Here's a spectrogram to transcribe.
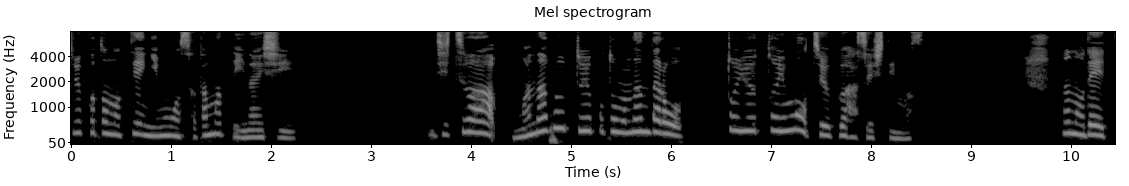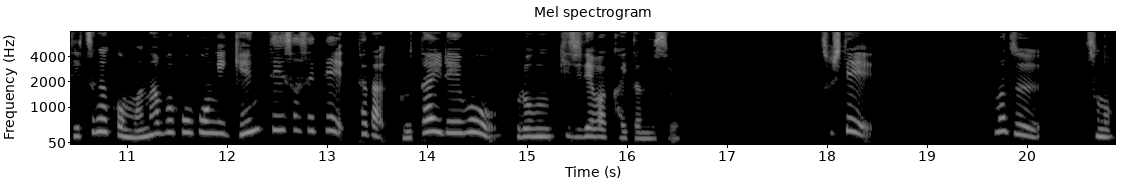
ということの定義も定まっていないし、実は学ぶということも何だろうという問いも強く発生しています。なので、哲学を学ぶ方法に限定させて、ただ具体例をブログ記事では書いたんですよ。そして、まず、その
